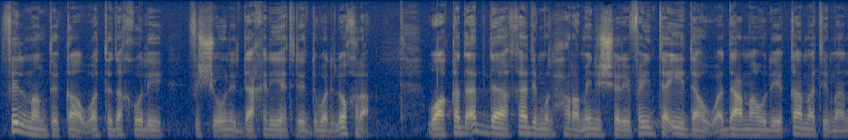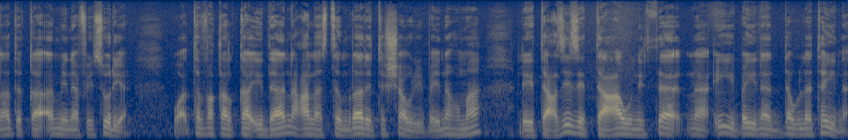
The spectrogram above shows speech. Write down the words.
في المنطقة والتدخل في الشؤون الداخلية للدول الأخرى. وقد أبدى خادم الحرمين الشريفين تأييده ودعمه لإقامة مناطق أمنة في سوريا. واتفق القائدان على استمرار التشاور بينهما لتعزيز التعاون الثنائي بين الدولتين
